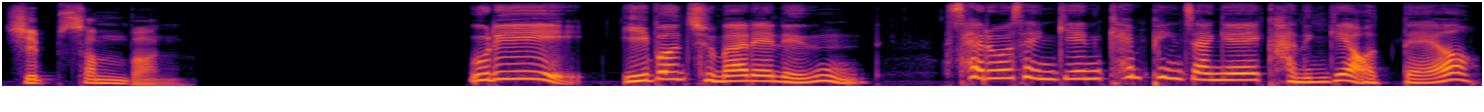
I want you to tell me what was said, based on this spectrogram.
13번. 우리 이번 주말에는 새로 생긴 캠핑장에 가는 게 어때요?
